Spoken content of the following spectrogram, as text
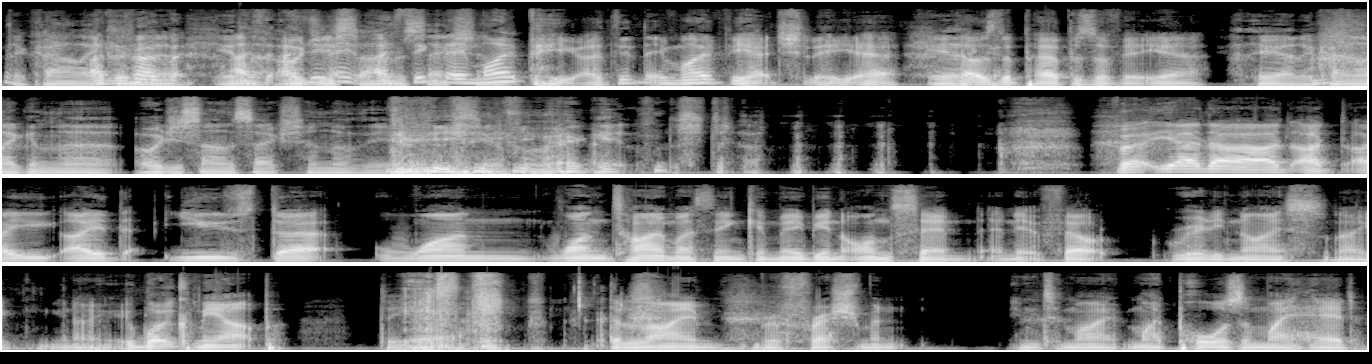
They're kind of like I don't in know. the, I, th- I OG think, they, I think they might be. I think they might be actually. Yeah, Yeah, that was the purpose of it. Yeah. Yeah, they're kind of like in the Ojisan section of the uh, supermarket and stuff. But yeah, no, I I I I'd used that one one time I think, and maybe an onsen, and it felt really nice. Like you know, it woke me up. The uh, the lime refreshment into my my pores and my head.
